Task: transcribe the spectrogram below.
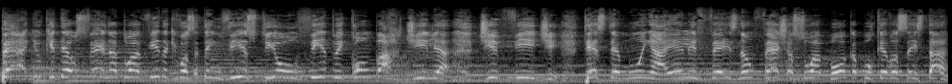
Pegue o que Deus fez na tua vida, que você tem visto e ouvido, e compartilha, divide, testemunha. Ele fez, não feche a sua boca, porque você está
